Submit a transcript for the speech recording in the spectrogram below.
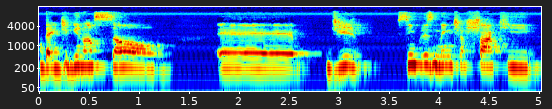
da indignação, é, de simplesmente achar que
